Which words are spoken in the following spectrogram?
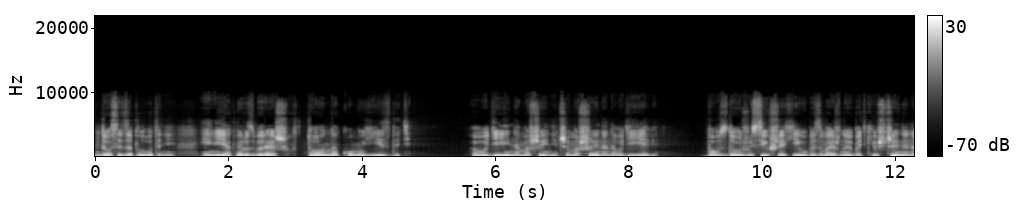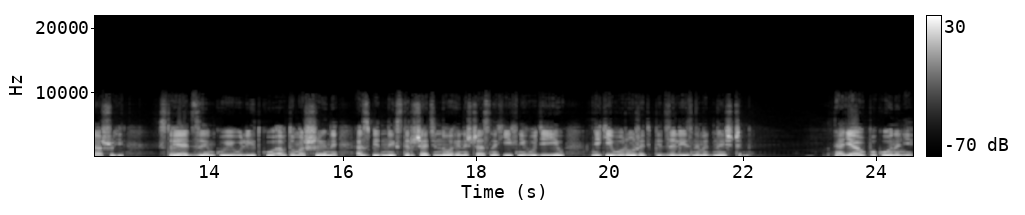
досить заплутані, і ніяк не розбереш, хто на кому їздить водій на машині чи машина на водієві. Бо вздовж усіх шляхів безмежної батьківщини нашої стоять зимку і улітку автомашини, а з під них стирчать ноги нещасних їхніх водіїв, які ворожать під залізними днищами. А я в поконанні,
